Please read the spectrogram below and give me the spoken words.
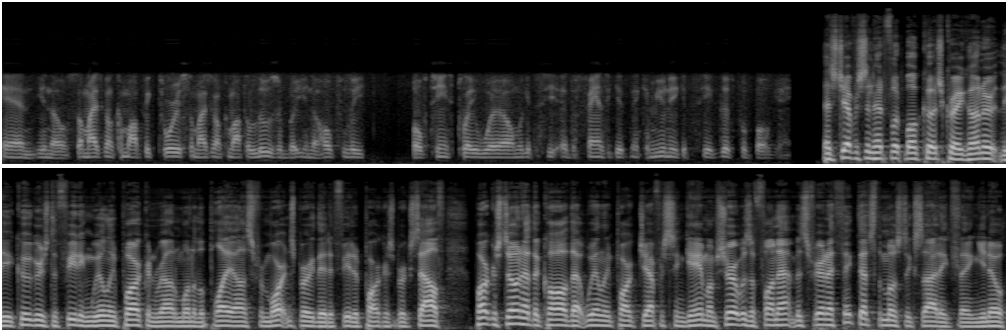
and you know somebody's going to come out victorious, somebody's going to come out the loser. But you know, hopefully, both teams play well, and we get to see uh, the fans get in the community get to see a good football game. That's Jefferson head football coach Craig Hunter. The Cougars defeating Wheeling Park in round one of the playoffs for Martinsburg. They defeated Parkersburg South. Parker Stone had the call of that Wheeling Park Jefferson game. I'm sure it was a fun atmosphere, and I think that's the most exciting thing. You know,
